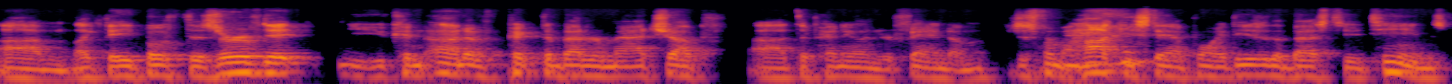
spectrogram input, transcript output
Um, like they both deserved it. You could not have picked a better matchup, uh, depending on your fandom. Just from a hockey standpoint, these are the best two teams.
